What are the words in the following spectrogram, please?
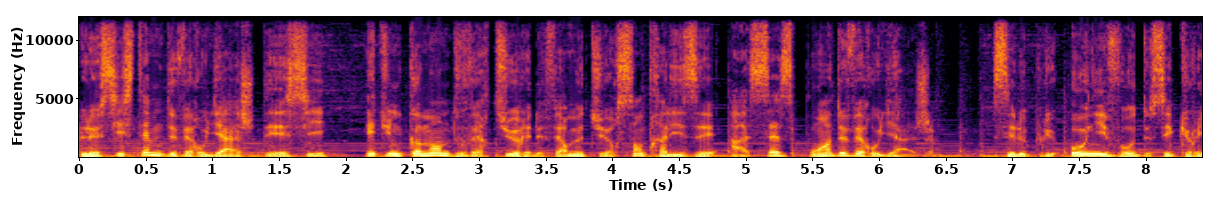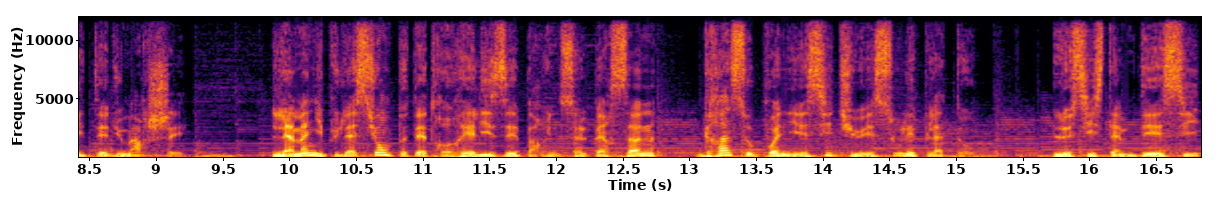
Le système de verrouillage DSI est une commande d'ouverture et de fermeture centralisée à 16 points de verrouillage. C'est le plus haut niveau de sécurité du marché. La manipulation peut être réalisée par une seule personne grâce aux poignées situées sous les plateaux. Le système DSI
